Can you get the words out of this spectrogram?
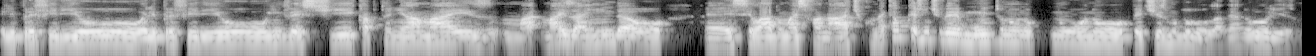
ele preferiu, ele preferiu investir, capitanear mais, mais ainda o, é, esse lado mais fanático, né? Que é o que a gente vê muito no, no, no petismo do Lula, né? No lulismo.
